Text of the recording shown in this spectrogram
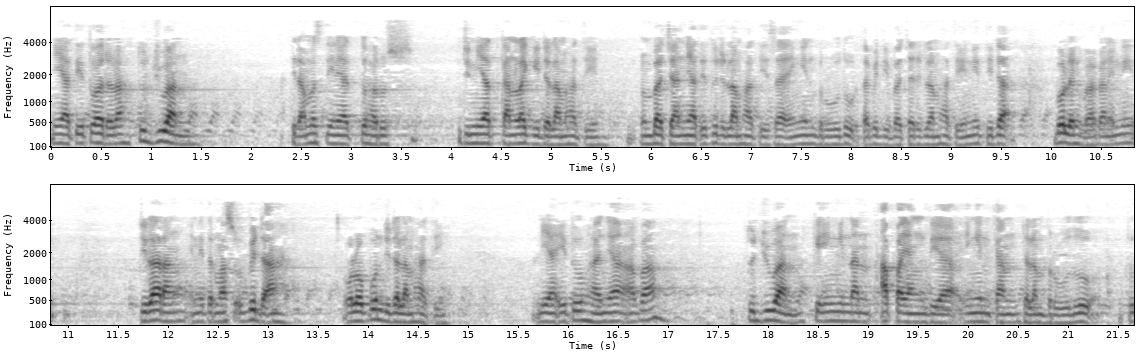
Niat itu adalah tujuan. Tidak mesti niat itu harus diniatkan lagi dalam hati. Membaca niat itu dalam hati. Saya ingin berwudu tapi dibaca di dalam hati ini tidak boleh. Bahkan ini dilarang. Ini termasuk bid'ah. Walaupun di dalam hati. Niat itu hanya apa? Tujuan, keinginan apa yang dia inginkan dalam berwudu itu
